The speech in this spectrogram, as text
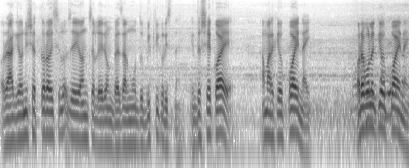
ওর আগে নিষেধ করা হয়েছিল যে এই অঞ্চলে এরকম বেজাল মধু বিক্রি করিস না কিন্তু সে কয় আমার কেউ কয় নাই। ওরে বলে কেউ কয় নাই।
